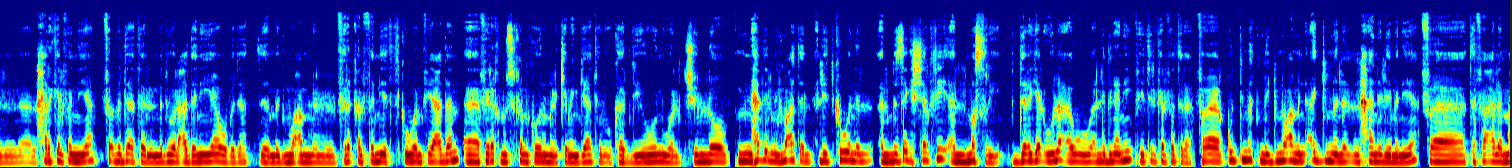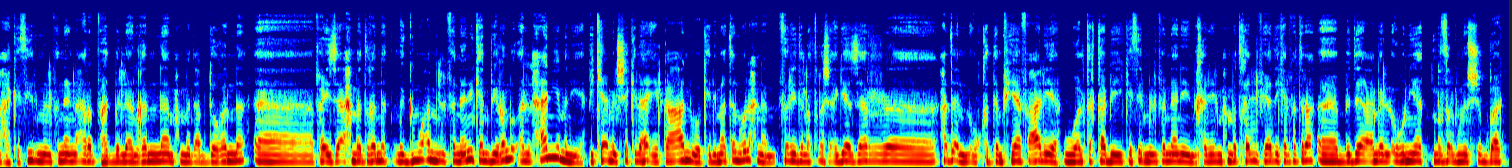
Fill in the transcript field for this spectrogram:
الحركة الفنية. فبدأت الندوة العدنية وبدأت مجموعة من الفرق الفنية تتكون في عدن آه، فرق موسيقى مكونة من الكمانجات والأكورديون والتشيلو. من هذه المجموعات اللي تكون المزاج الشرقي المصري بالدرجة الأولى أو اللبناني في تلك الفترة. فقدمت مجموعة من أجمل الألحان اليمنية فتفاعل معها كثير من الفنانين العرب فهد بلان غنى محمد عبدو غنى آه فايزة أحمد غنت. مجموعة من الفنانين كانوا بيغنوا ألحان يمنية بكامل شكلها ايقاعا وكلمات ولحنا. فريد الأطرش إجا زار آه عدن وقدم فيها فعالية والتقى بكثير من الفنانين. خليل محمد خليل في هذه الفترة آه بدأ يعمل اغنيه نظر من الشباك.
